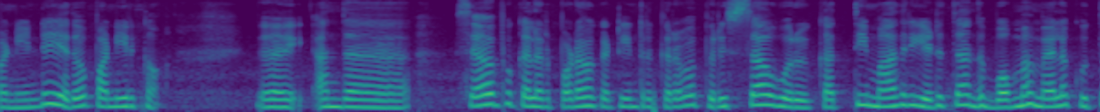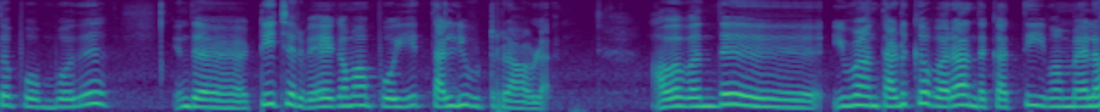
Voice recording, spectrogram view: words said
பண்ணிட்டு ஏதோ பண்ணியிருக்கான். அந்த சிவப்பு கலர் புடவை கட்டின்னு இருக்கிறவ பெருசாக ஒரு கத்தி மாதிரி எடுத்து அந்த பொம்மை மேலே குத்த போகும்போது இந்த டீச்சர் வேகமாக போய் தள்ளி விட்டுறா அவளை. அவள் வந்து இவன் தடுக்க வர அந்த கத்தி இவன் மேலே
